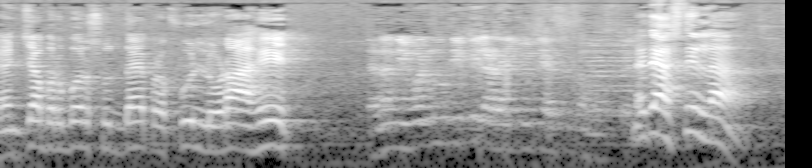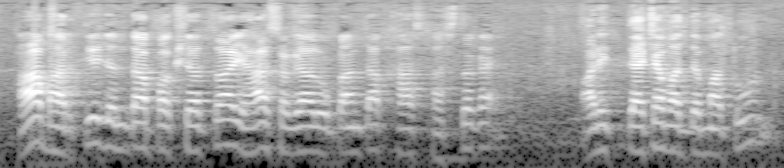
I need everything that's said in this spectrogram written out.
यांच्याबरोबर सुद्धा प्रफुल्ल लोढा आहेत. नाही ते असतील ना. हा भारतीय जनता पक्षाचा ह्या सगळ्या लोकांचा खास हस्तक आहे. आणि त्याच्या माध्यमातून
